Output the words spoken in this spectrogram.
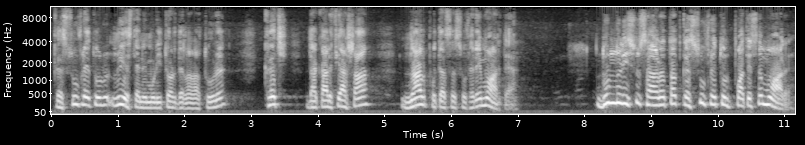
că sufletul nu este nemuritor de la natură, căci, dacă ar fi așa, n-ar putea să sufere moartea. Domnul Isus a arătat că sufletul poate să moară.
